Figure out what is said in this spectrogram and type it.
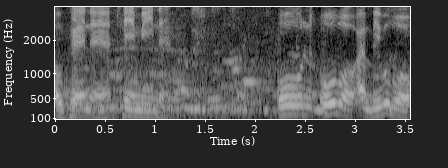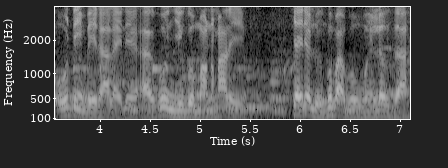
အုတ်ခဲနဲ့ထင်းမီးနဲ့အိုးအိုးပေါ်အဲ့မီးပုံပေါ်အိုးတင်ပေးထားလိုက်တယ်အခုညီကိုမောင်နှမတွေကြိုက်တဲ့လူကိုယ့်ဘာကိုဝင်လှုပ်သား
